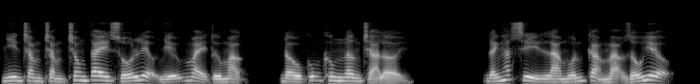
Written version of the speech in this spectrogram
Nhìn chằm chằm trong tay số liệu nhíu mày từ mặc, đầu cũng không nâng trả lời. Đánh hát xì là muốn cảm mạo dấu hiệu,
